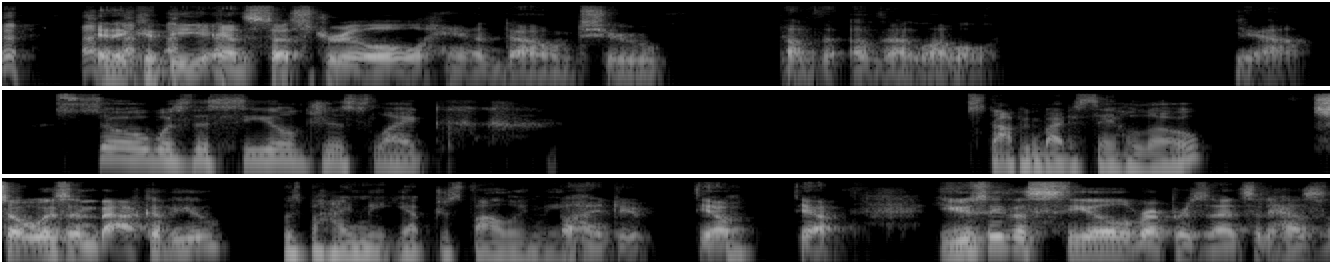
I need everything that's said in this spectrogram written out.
and it could be ancestral hand down to of the of that level. Yeah. So was the seal just like stopping by to say hello? So it was in back of you? It was behind me. Yep, just following me. behind you yep yeah usually the seal represents it has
